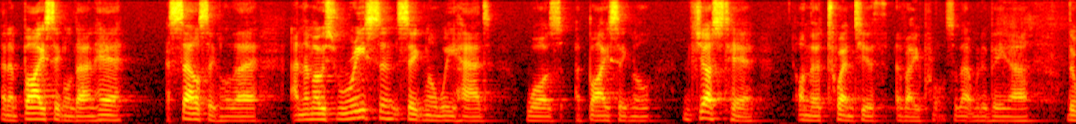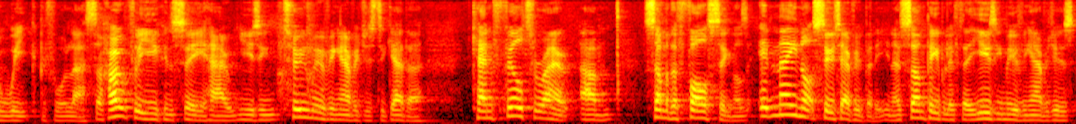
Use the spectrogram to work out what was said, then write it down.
Then a buy signal down here, a sell signal there, and the most recent signal we had was a buy signal just here on the 20th of April. So that would have been uh, the week before last. So hopefully you can see how using two moving averages together can filter out um, some of the false signals. It may not suit everybody. You know, some people, if they're using moving averages,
